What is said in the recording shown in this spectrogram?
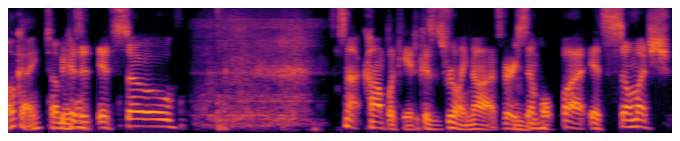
Okay. Tell me because it, it's so. It's not complicated because it's really not. It's very Mhm. simple, but it's so much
